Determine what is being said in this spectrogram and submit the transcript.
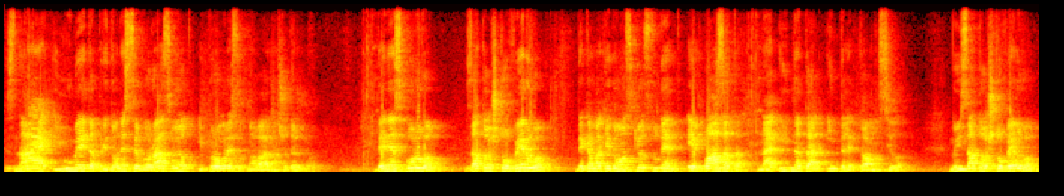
знае и умее да придонесе во развојот и прогресот на оваа наша држава. Денес зборувам затоа што верувам дека македонскиот студент е базата на идната интелектуална сила. Но и затоа што верувам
